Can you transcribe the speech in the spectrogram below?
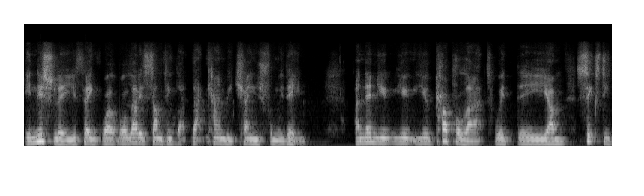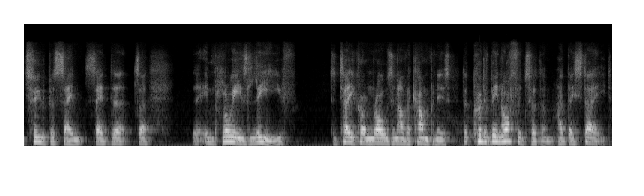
initially you think, well, well, that is something that that can be changed from within, and then you you you couple that with the um, 62% said that uh, employees leave to take on roles in other companies that could have been offered to them had they stayed.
